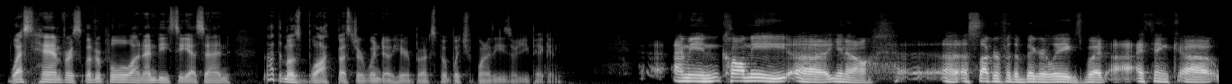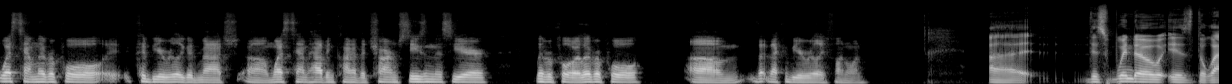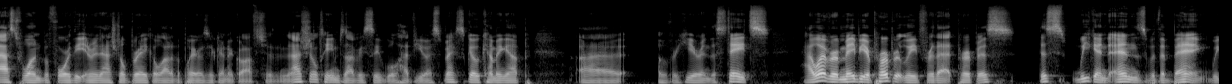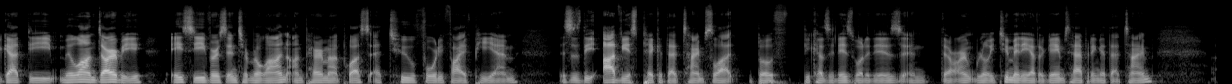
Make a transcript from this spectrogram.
West Ham versus Liverpool on NBCSN. Not the most blockbuster window here, Brooks, but which one of these are you picking? I mean, call me, uh, you know, a, a, sucker for the bigger leagues, but I think uh, West Ham Liverpool could be a really good match. Um, West Ham having kind of a charmed season this year, Liverpool or Liverpool, um, that that could be a really fun one. Uh, this window is the last one before the international break. A lot of the players are going to go off to the national teams. Obviously, we'll have U.S. Mexico coming up uh, over here in the states. However, maybe appropriately for that purpose, this weekend ends with a bang. We got the Milan derby, AC versus Inter Milan on Paramount Plus at 2:45 p.m. This is the obvious pick at that time slot, both because it is what it is, and there aren't really too many other games happening at that time.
